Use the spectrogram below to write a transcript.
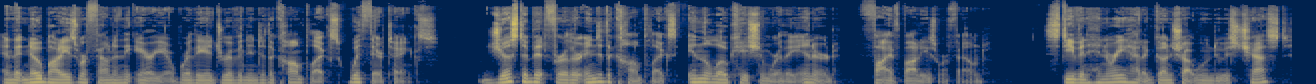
and that no bodies were found in the area where they had driven into the complex with their tanks. Just a bit further into the complex, in the location where they entered, five bodies were found. Stephen Henry had a gunshot wound to his chest,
